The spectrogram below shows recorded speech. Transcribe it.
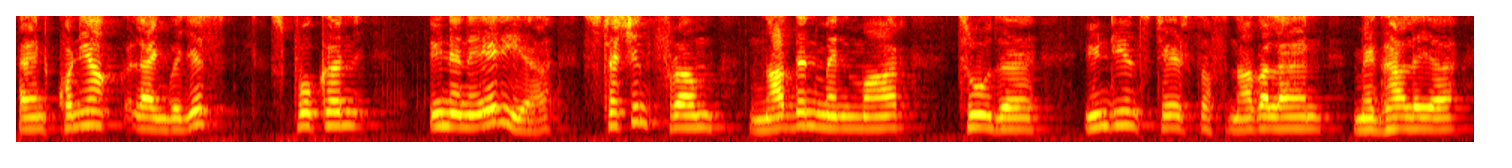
and Konyak languages spoken in an area stretching from northern Myanmar through the Indian states of Nagaland, Meghalaya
